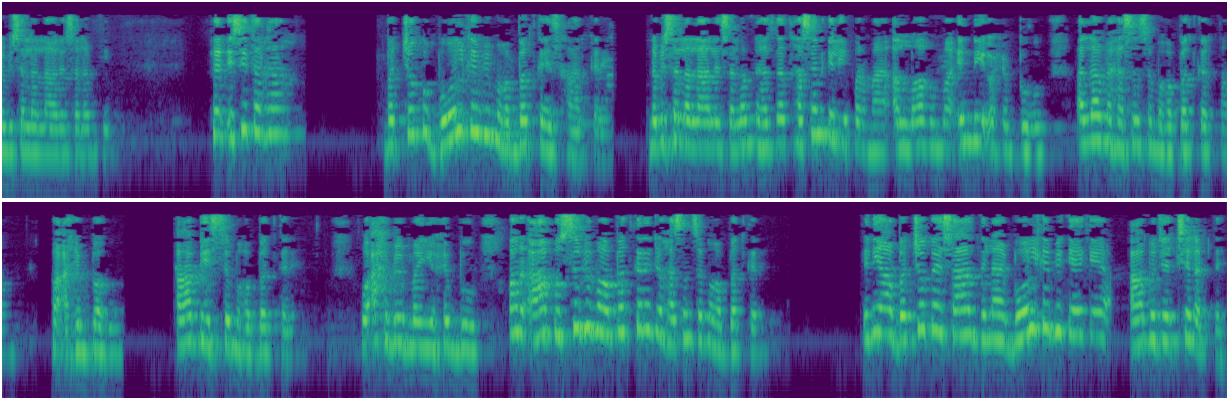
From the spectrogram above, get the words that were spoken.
نبی صلی اللہ علیہ وسلم کی۔ پھر اسی طرح بچوں کو بول کے بھی محبت کا اظہار کرے نبی صلی اللہ علیہ وسلم نے حضرت حسن کے لیے فرمایا اللہ انی احب اللہ میں حسن سے محبت کرتا ہوں وہ احب آپ بھی اس سے محبت کریں۔ وہ احبب میں یحب اور آپ اس سے بھی محبت کریں جو حسن سے محبت کریں یعنی آپ بچوں کا احساس دلائیں، بول کے بھی کہ کہ آپ مجھے اچھے لگتے ہیں۔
